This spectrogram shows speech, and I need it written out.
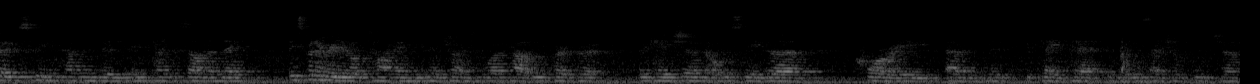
those screenings happened in, in Kazakhstan, and they they spent a really long time, you know, trying to work out the appropriate location. Obviously, the quarry, um, know, the clay pit is an essential feature.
